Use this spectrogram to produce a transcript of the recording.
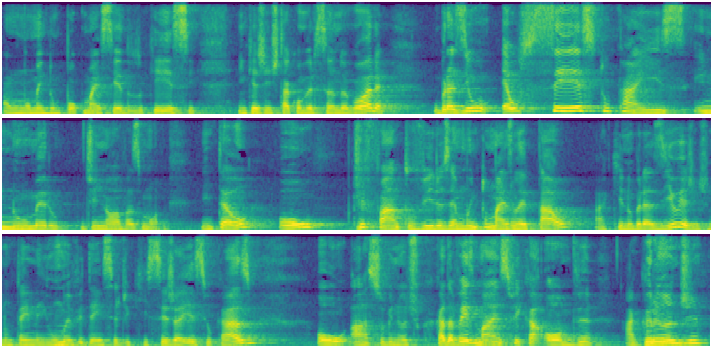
a um momento um pouco mais cedo do que esse em que a gente está conversando agora, o Brasil é o sexto país em número de novas mortes. Então, ou de fato o vírus é muito mais letal aqui no Brasil, e a gente não tem nenhuma evidência de que seja esse o caso, ou a subnotificação cada vez mais fica óbvia a grande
